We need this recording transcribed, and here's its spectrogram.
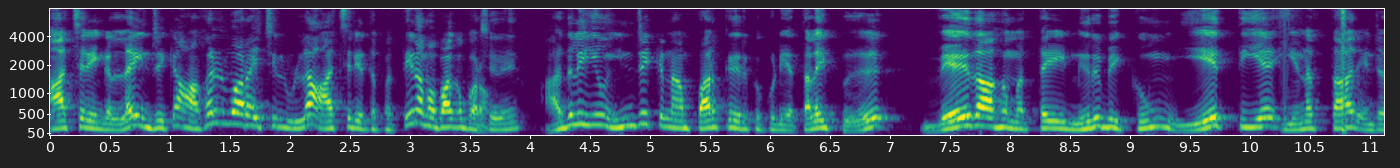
ஆச்சரியங்கள்ல இன்றைக்கு அகழ்வாராய்ச்சியில் உள்ள ஆச்சரியத்தை பத்தி நம்ம பார்க்க போறோம். சரி. அதுலயும் இன்றைக்கு நாம் பார்க்க இருக்கக்கூடிய தலைப்பு வேதாகமத்தை நிரூபிக்கும் ஏத்திய இனத்தார் என்ற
